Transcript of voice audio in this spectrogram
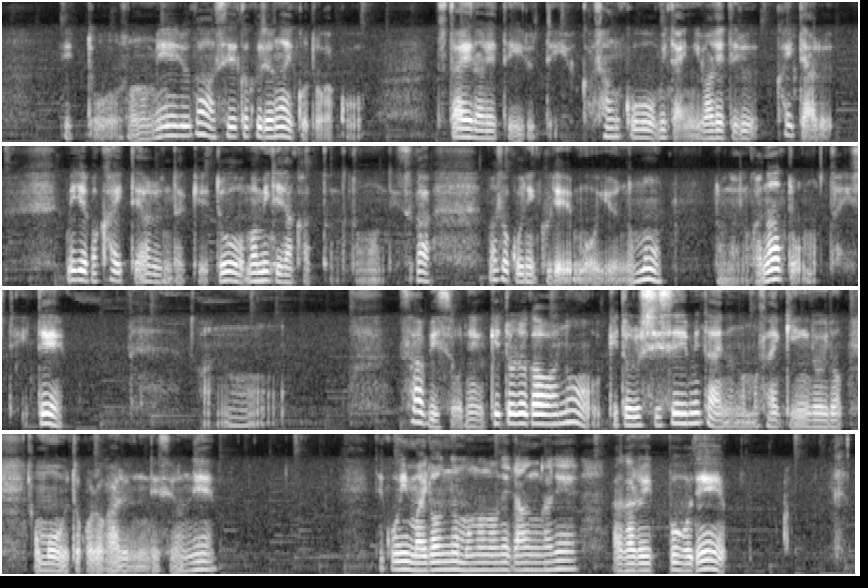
えっとそのメールが正確じゃないことがこう伝えられているっていうか参考みたいに言われてる書いてある見れば書いてあるんだけど、まあ、見てなかったんだと思うんですが、まあ、そこにクレームを言うのもどうなのかなと思ったりしていてあのサービスをね受け取る側の受け取る姿勢みたいなのも最近いろいろ思うところがあるんですよね。でこう今いろんなものの値段がね上がる一方で、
